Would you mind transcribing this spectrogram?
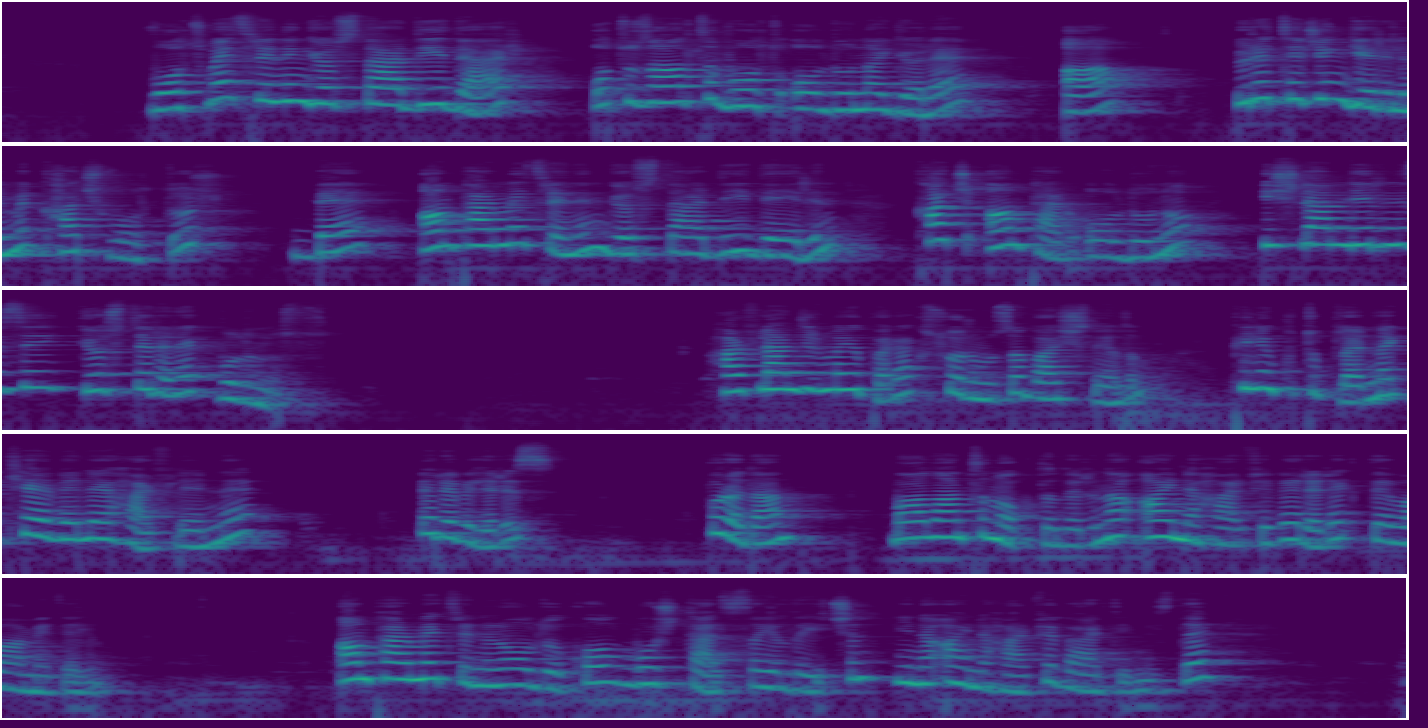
Voltmetrenin gösterdiği değer 36 volt olduğuna göre A. Üretecin gerilimi kaç volttur? B. Ampermetrenin gösterdiği değerin kaç amper olduğunu işlemlerinizi göstererek bulunuz. Harflendirme yaparak sorumuza başlayalım. Pilin kutuplarına K ve L harflerini verebiliriz. Buradan bağlantı noktalarına aynı harfi vererek devam edelim. Ampermetrenin olduğu kol boş tel sayıldığı için yine aynı harfi verdiğimizde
